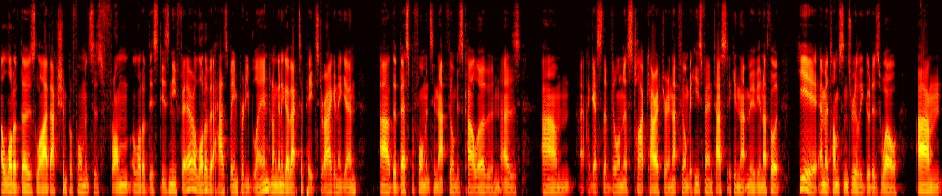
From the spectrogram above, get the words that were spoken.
a lot of those live action performances from a lot of this Disney fare. A lot of it has been pretty bland. And I'm going to go back to Pete's Dragon again. Uh, the best performance in that film is Karl Urban as, um, I guess, the villainous type character in that film. But he's fantastic in that movie. And I thought here, Emma Thompson's really good as well. Um,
